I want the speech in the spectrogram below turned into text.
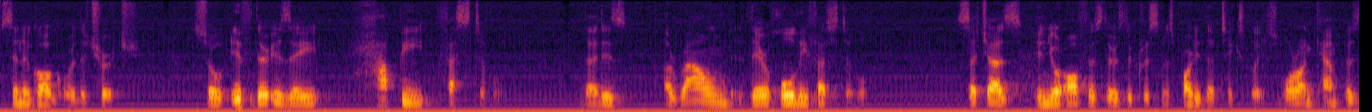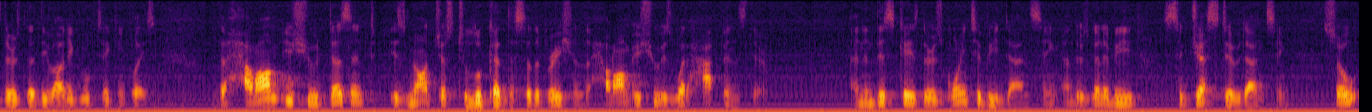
synagogue or the church. So if there is a happy festival that is around their holy festival, such as in your office there's the Christmas party that takes place, or on campus there's the Diwali group taking place. The haram issue doesn't is not just to look at the celebration. The haram issue is what happens there. And in this case, there's going to be dancing and there's going to be suggestive dancing. So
